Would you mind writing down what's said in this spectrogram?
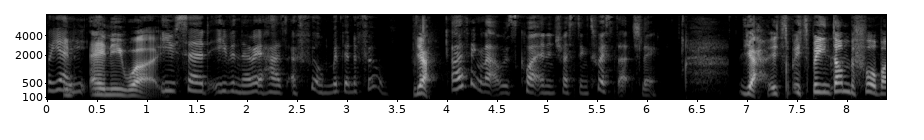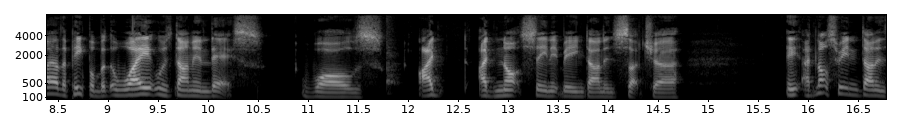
well, yeah. in You, any way. you said even though it has a film within a film. yeah, I think that was quite an interesting twist, actually. yeah, it's it's been done before by other people, but the way it was done in this was I I'd not seen it being done in such a it, I'd not been done in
